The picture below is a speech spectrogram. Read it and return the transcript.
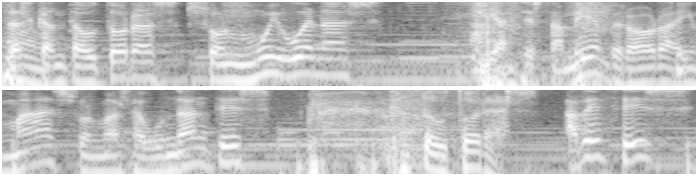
las cantautoras son muy buenas, y antes también, pero ahora hay más, son más abundantes. Cantautoras. A veces,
